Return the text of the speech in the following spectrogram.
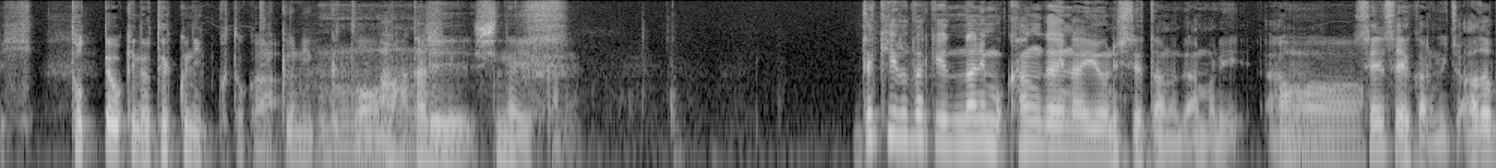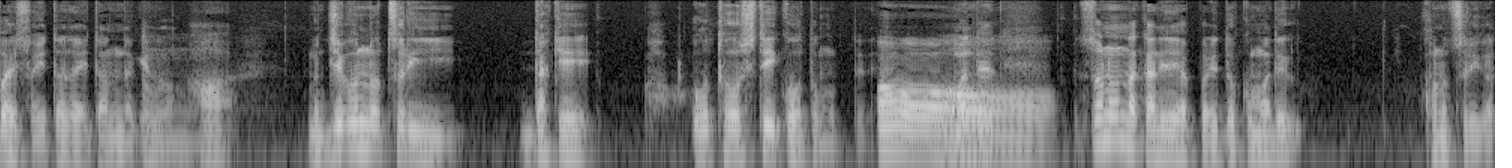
ひとっておきのテクニックとテかクニックとあったりしないですかね？できるだけ何も考えないようにしてたのであんまりあの先生からも一応アドバイスはいただいたんだけど、うん。まはあ自分の釣りだけを通していこうと思って。でその中でやっぱりどこまでこの釣りが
